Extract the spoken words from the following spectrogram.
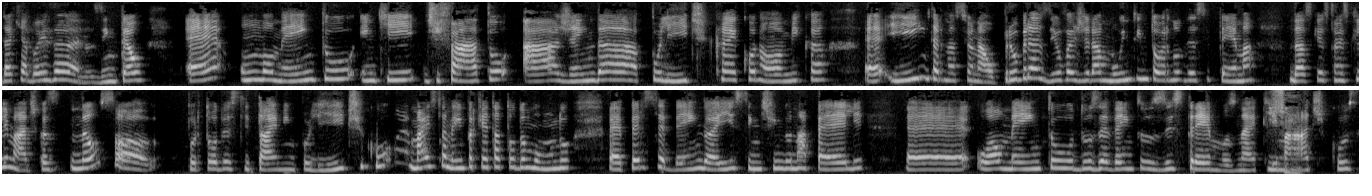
daqui a dois anos. Então, é um momento em que, de fato, a agenda política, econômica é, e internacional para o Brasil vai girar muito em torno desse tema das questões climáticas. Não só por todo esse timing político, mas também porque está todo mundo é, percebendo aí, sentindo na pele é, o aumento dos eventos extremos, né, climáticos.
